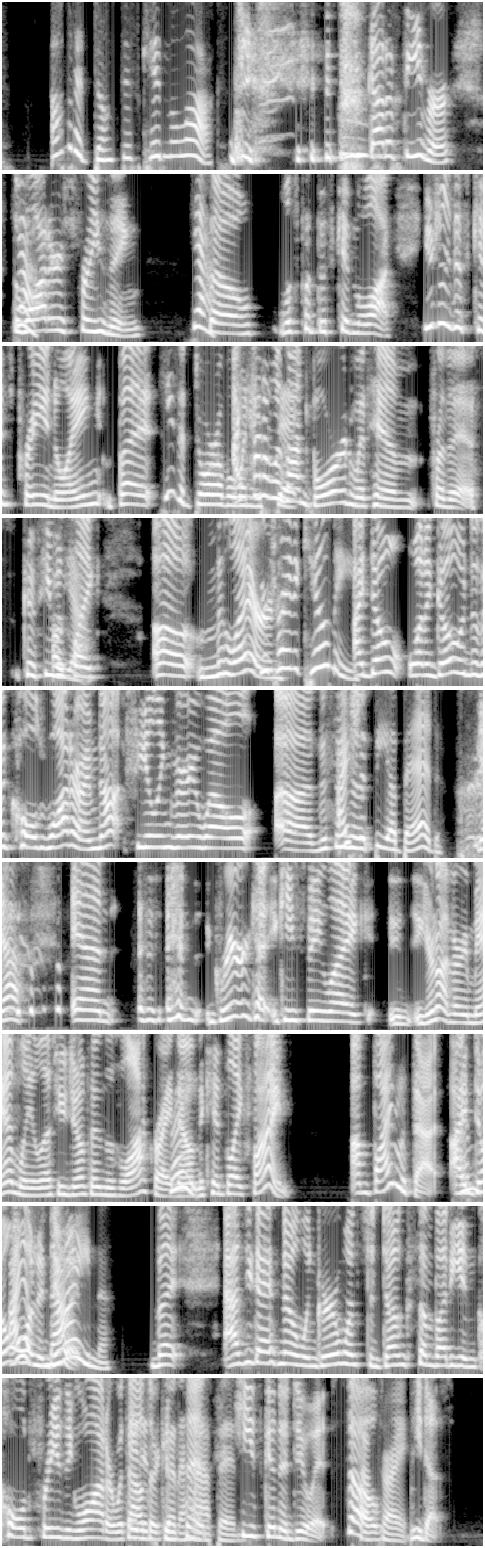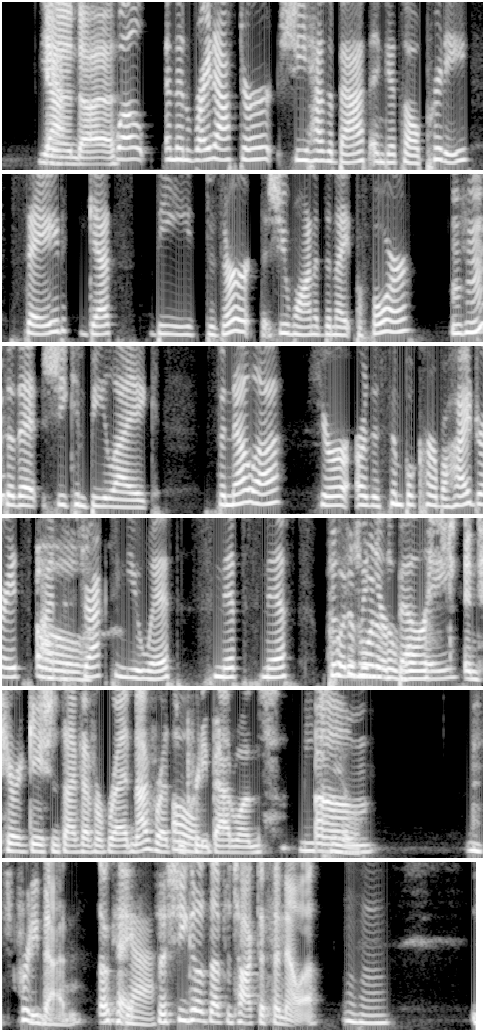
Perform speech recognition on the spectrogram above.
i'm gonna dunk this kid in the loch He's got a fever. The Yeah. water's freezing. yeah So let's put this kid in the loch. Usually, this kid's pretty annoying, but he's adorable I when kind of was sick. on board with him for this because he Oh, was yeah. like, "Uh, you're trying to kill me I don't want to go into the cold water. I'm not feeling very well. Uh, this I should be a bed yeah." and and Greer ke- keeps being like, "You're not very manly unless you jump in this loch right, now." And the kid's like, "Fine." I'm fine with that. I I'm- don't want to do it. But as you guys know, when Greer wants to dunk somebody in cold, freezing water without their consent, happen. he's gonna do it. So That's right. he does. yeah And uh, Well, and then right after she has a bath and gets all pretty, Sade gets the dessert that she wanted the night before mhm. so that she can be like, Fenella, here are the simple carbohydrates I'm Oh. distracting you with. Sniff, sniff. This is one of the belly. worst interrogations I've ever read, and I've read some Oh. pretty bad ones. Me too. Um, it's pretty bad. Okay, Yeah. so she goes up to talk to Fenella. hmm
